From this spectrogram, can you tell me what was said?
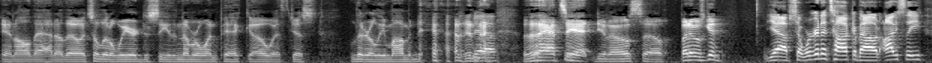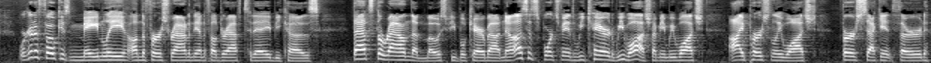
and all that. Although it's a little weird to see the number one pick go with just literally mom and dad, and Yeah. that, that's it, you know. So, but it was good. Yeah, so we're going to talk about obviously we're going to focus mainly on the first round in the NFL draft today because that's the round that most people care about. Now, us as sports fans, we cared, we watched. I mean, we watched I personally watched first, second, third,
